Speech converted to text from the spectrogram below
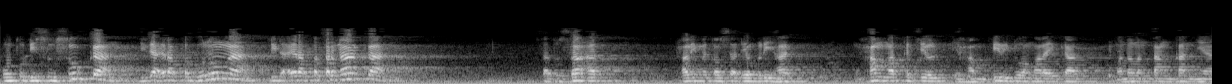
untuk disusukan di daerah pegunungan, di daerah peternakan. Satu saat Halimah Sa'diyah melihat Muhammad kecil dihampiri dua malaikat menelentangkannya,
